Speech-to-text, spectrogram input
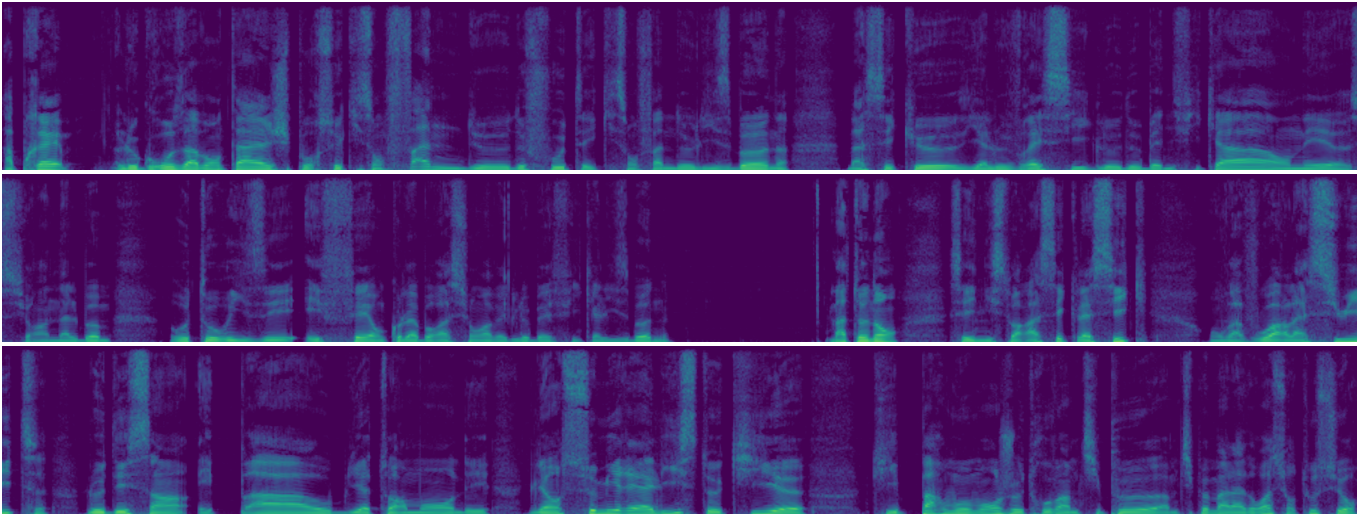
Après, le gros avantage pour ceux qui sont fans de, de foot et qui sont fans de Lisbonne, bah, c'est qu'il y a le vrai sigle de Benfica. On est euh, sur un album autorisé et fait en collaboration avec le Benfica Lisbonne. Maintenant, c'est une histoire assez classique. On va voir la suite. Le dessin est pas obligatoirement des. Il est en semi-réaliste qui, euh, qui par moment, je trouve un petit peu, un petit peu maladroit, surtout sur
